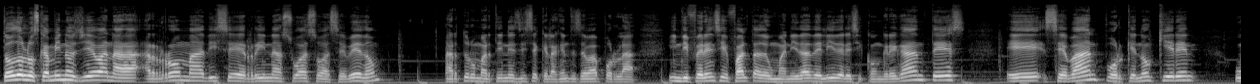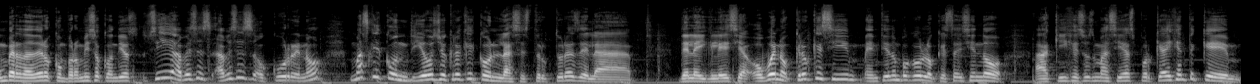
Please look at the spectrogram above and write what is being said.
Todos los caminos llevan a, Roma, dice Rina Suazo Acevedo. Arturo Martínez dice que la gente se va por la indiferencia y falta de humanidad de líderes y congregantes. Eh, se van porque no quieren un verdadero compromiso con Dios. Sí, a veces, a veces ocurre, ¿no? Más que con Dios, yo creo que con las estructuras de la, de la iglesia. O bueno, creo que sí entiendo un poco lo que está diciendo aquí Jesús Macías, porque hay gente que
